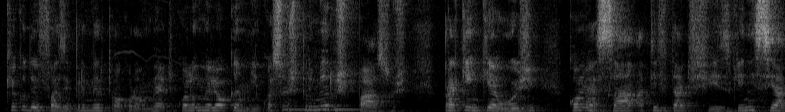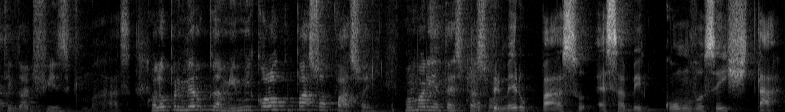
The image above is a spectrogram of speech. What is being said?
O que, é que eu devo fazer? Primeiro procurar um médico, qual é o melhor caminho? Quais são os primeiros passos para quem quer hoje começar atividade física, iniciar atividade física? Mas Qual é o primeiro caminho? Me coloca o passo a passo aí. Vamos orientar esse o pessoal. primeiro passo é saber como você está.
